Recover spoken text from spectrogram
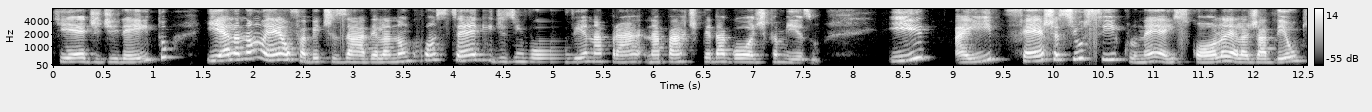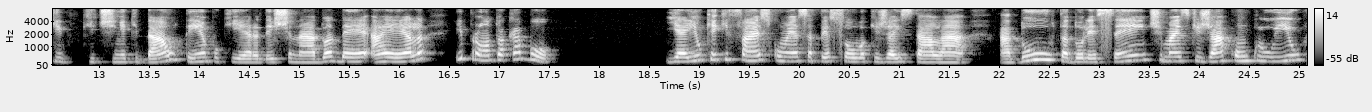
que é de direito e ela não é alfabetizada, ela não consegue desenvolver na, pra, na parte pedagógica mesmo. E aí fecha-se o ciclo, né? A escola ela já deu o que, que tinha que dar, o tempo que era destinado a, de, a ela, e pronto, acabou. E aí o que que faz com essa pessoa que já está lá adulta, adolescente, mas que já concluiu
